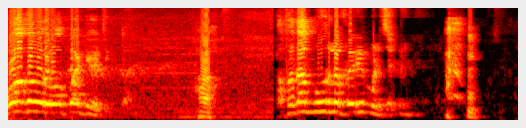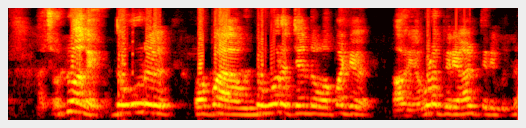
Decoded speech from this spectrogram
போக ஒரு ஒப்பாட்டி வச்சுக்கிட்டாங்க. அப்பதான் ஊர்ல பெரிய அது சொல்லுவாங்க இந்த ஊரு ஒப்பா இந்த ஊரை சேர்ந்த ஒப்பாட்டி அவர் எவ்வளவு பெரிய ஆள் தெரியுமில்ல.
